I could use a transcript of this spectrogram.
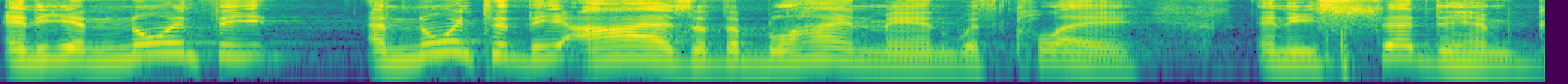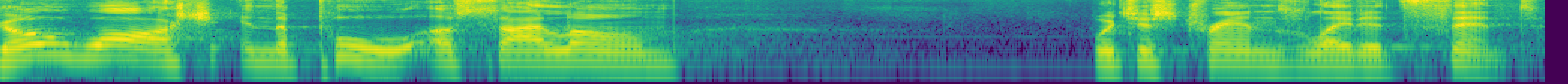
And he anointed, the eyes of the blind man with clay. And he said to him, Go wash in the pool of Siloam, which is translated sent.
